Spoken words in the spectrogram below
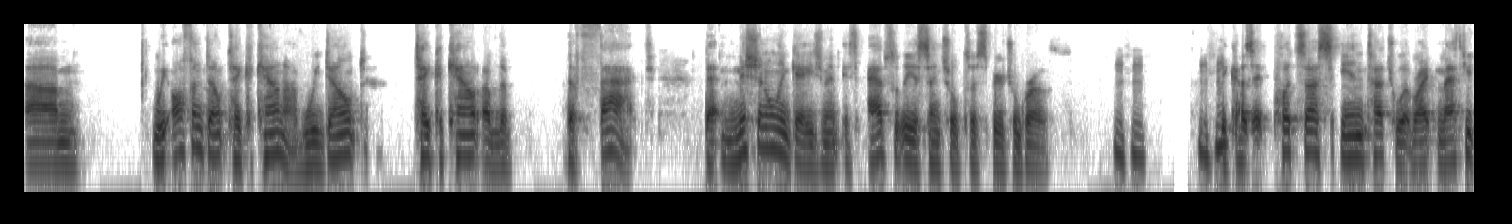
um, we often don't take account of. We don't take account of the the fact that missional engagement is absolutely essential to spiritual growth. Mm-hmm. Mm-hmm. Because it puts us in touch with, right? Matthew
